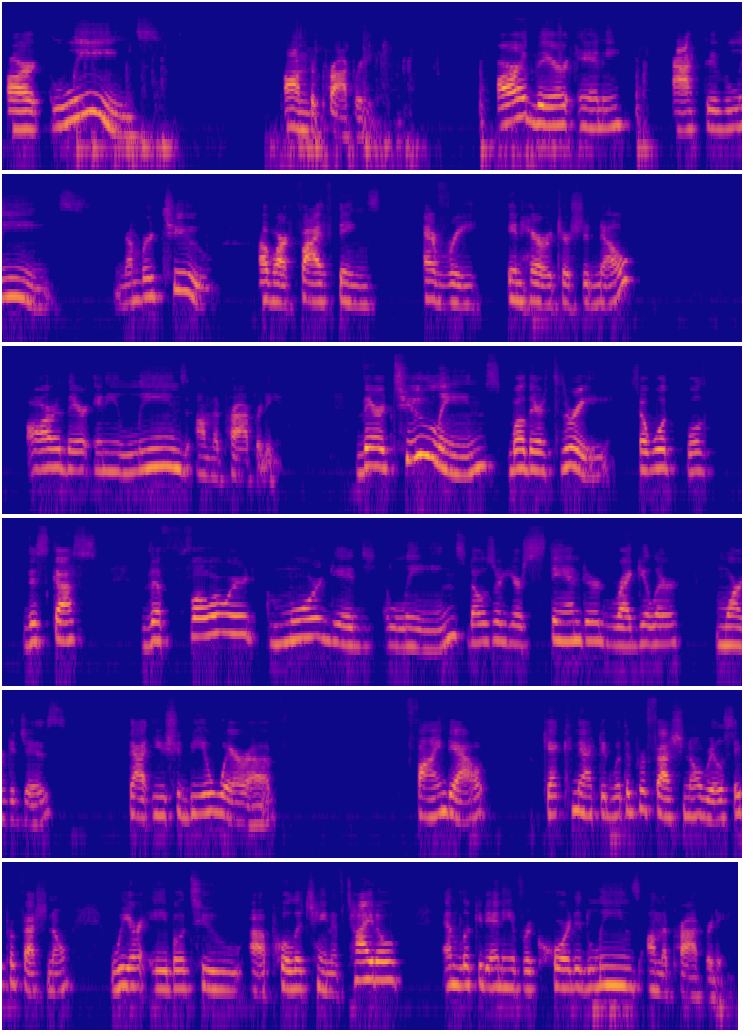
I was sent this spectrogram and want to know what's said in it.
are liens on the property. Are there any active liens? Number two of our five things every inheritor should know. Are there any liens on the property? There are two liens. Well, there are three. So we'll we'll discuss the forward mortgage liens, those are your standard regular mortgages that you should be aware of. Find out, get connected with a professional, real estate professional. We are able to uh, pull a chain of title and look at any of recorded liens on the property.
